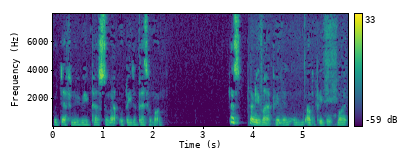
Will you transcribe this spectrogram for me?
would definitely be Pastelmat would be the better one. That's only my opinion, and other people might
